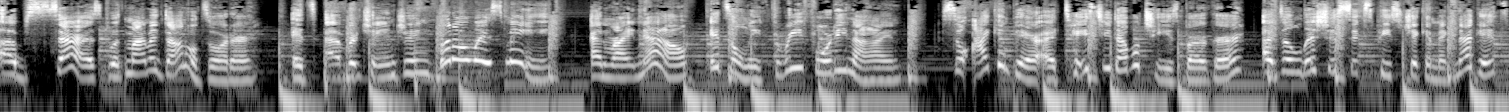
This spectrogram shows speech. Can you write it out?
obsessed with my McDonald's order. It's ever changing, but always me. And right now, it's only $3.49. So I can pair a tasty double cheeseburger, a delicious six piece chicken McNuggets,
